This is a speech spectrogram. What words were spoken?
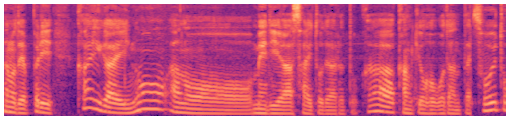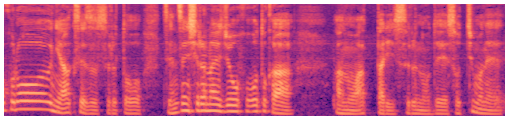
なのでやっぱり海外のあのメディアサイトであるとか環境保護団体そういうところにアクセスすると全然知らない情報とかあのあったりするのでそっちもね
